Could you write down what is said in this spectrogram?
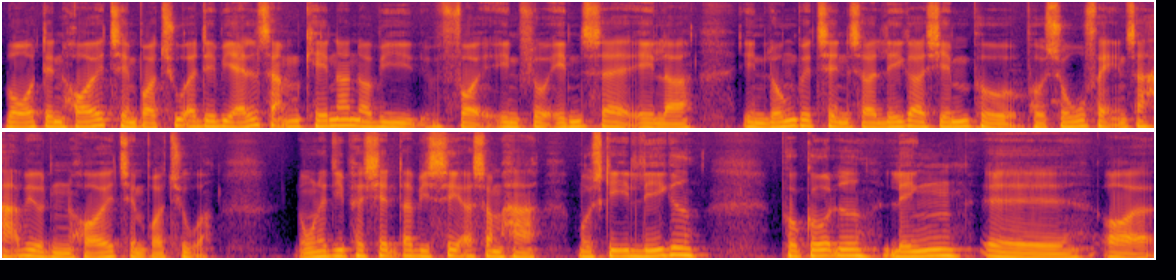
hvor den høje temperatur er det, vi alle sammen kender, når vi får influenza eller en lungebetændelse og ligger os hjemme på, på sofaen, så har vi jo den høje temperatur. Nogle af de patienter, vi ser, som har måske ligget på gulvet længe øh, og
